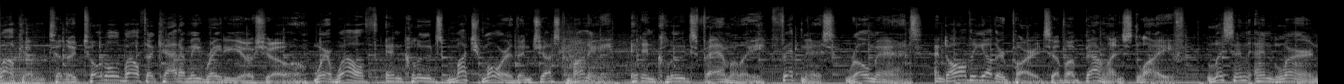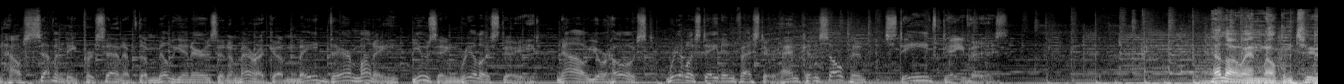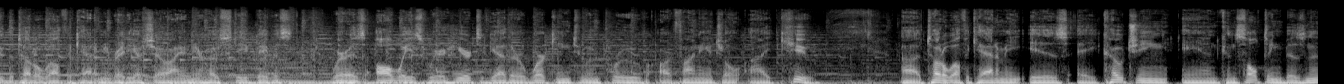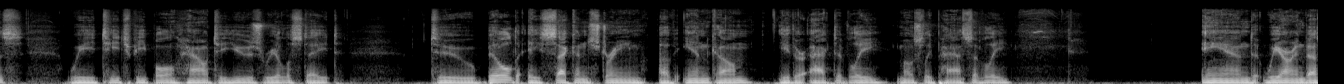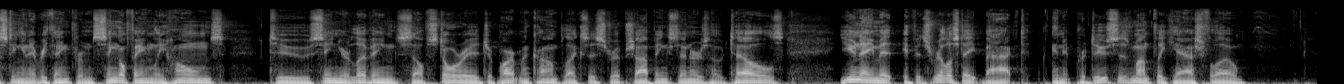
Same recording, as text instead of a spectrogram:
Welcome to the Total Wealth Academy radio show, where wealth includes much more than just money. It includes family, fitness, romance, and all the other parts of a balanced life. Listen and learn how 70% of the millionaires in America made their money using real estate. Now, your host, real estate investor and consultant, Steve Davis. Hello and welcome to the Total Wealth Academy radio show. I am your host, Steve Davis, where as always, we're here together working to improve our financial IQ. Uh, Total Wealth Academy is a coaching and consulting business. We teach people how to use real estate to build a second stream of income, either actively, mostly passively. And we are investing in everything from single family homes to senior living, self storage, apartment complexes, strip shopping centers, hotels, you name it. If it's real estate backed and it produces monthly cash flow,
